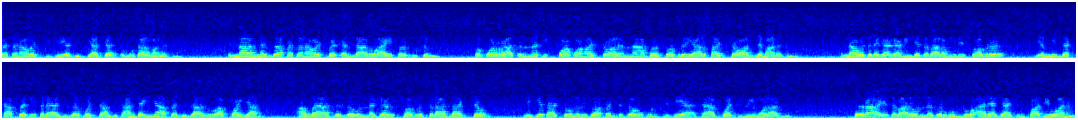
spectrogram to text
ፈተናዎች የግድ ያጋጥሙታል ማለት ነው። እና እነዛ ፈተናዎች በቀላሉ አይፈቱትም በቆራጥነት ይቋቋማቸዋልና በሶብር ያልፋቸዋል ማለት ነው። እና በተደጋጋሚ እንደተባለው እንግዲህ ሶብር የሚለካበት የተለያዩ ዘርፎች አሉት። አንደኛ በትእዛዙ አኳያ አላህ ያዘዘውን ነገር ሶብር ስላላቸው የጌታቸውን ሪዷ ፈልገው ሁልጊዜ ሳያጓድሉ ይሞላሉ። ስራ የተባለውን ነገር ሁሉ አዳጋች እንኳ ቢሆንም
